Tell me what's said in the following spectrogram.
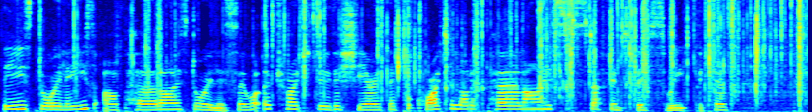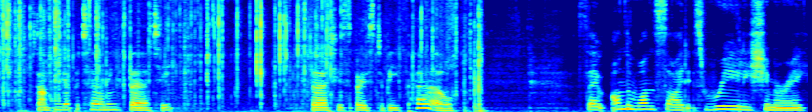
These doilies are pearlized doilies. So what they've tried to do this year is they've put quite a lot of pearlized stuff into this suite because Stampin' Up are turning 30. 30 is supposed to be pearl. So on the one side it's really shimmery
